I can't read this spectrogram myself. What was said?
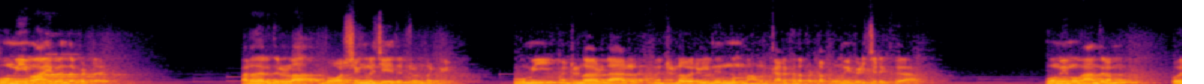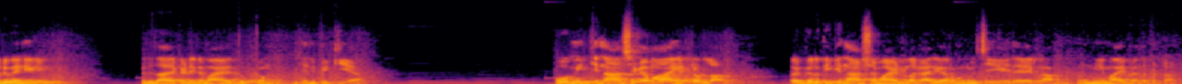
ഭൂമിയുമായി ബന്ധപ്പെട്ട് പലതരത്തിലുള്ള ദോഷങ്ങൾ ചെയ്തിട്ടുണ്ടെങ്കിൽ ഭൂമി മറ്റുള്ളവരുടെ മറ്റുള്ളവരിൽ നിന്നും അവർക്ക് അർഹതപ്പെട്ട ഭൂമി പിടിച്ചെടുക്കുക. ഭൂമി മുഖാന്തരം ഒരുവനിൽ വലുതായ കഠിനമായ ദുഃഖം ജനിപ്പിക്കുക. ഭൂമിക്ക് നാശകമായിട്ടുള്ള പ്രകൃതിക്ക് നാശമായിട്ടുള്ള കാര്യകർമ്മങ്ങൾ ചെയ്യുക. ഇവയെല്ലാം ഭൂമിയുമായി ബന്ധപ്പെട്ടാണ്.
